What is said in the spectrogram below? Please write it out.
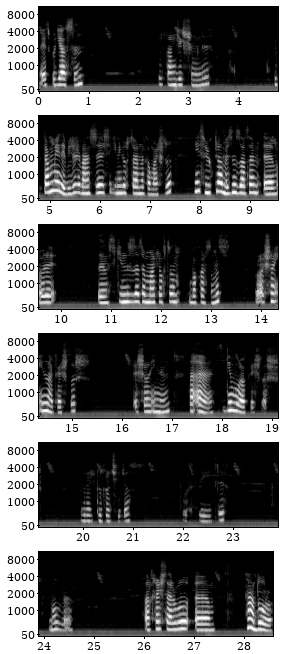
Evet bu gelsin. Yüklenecek şimdi. Yüklenmeye de bilir. Ben size skin'i göstermek amaçlı. Neyse yüklenmesin. Zaten e, öyle e, skininizi zaten Minecraft'tan bakarsınız. Böyle aşağı inin arkadaşlar. Aşağı inin. Ha evet. Skin bu arkadaşlar. Biraz yukarı çıkacağız. Burası değildi. Ne oldu? Arkadaşlar bu e, ha doğru.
